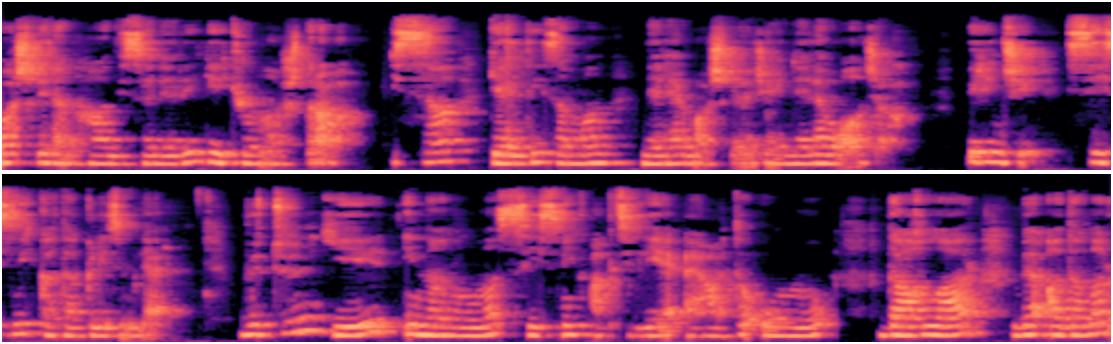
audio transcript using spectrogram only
baş verən hadisələri yekunlaşdıraq. İsa gəldiyi zaman nələr baş verəcək, nələr olacaq? Birinci, seysmik kataklizmlər. Bütün yer inanılmaz seysmik aktivliyə əhatə olunub, dağlar və adalar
